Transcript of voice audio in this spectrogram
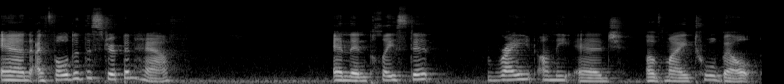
And I folded the strip in half and then placed it right on the edge of my tool belt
